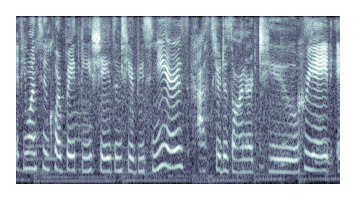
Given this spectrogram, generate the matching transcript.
If you want to incorporate these shades into your boutonnieres, ask your designer to create a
